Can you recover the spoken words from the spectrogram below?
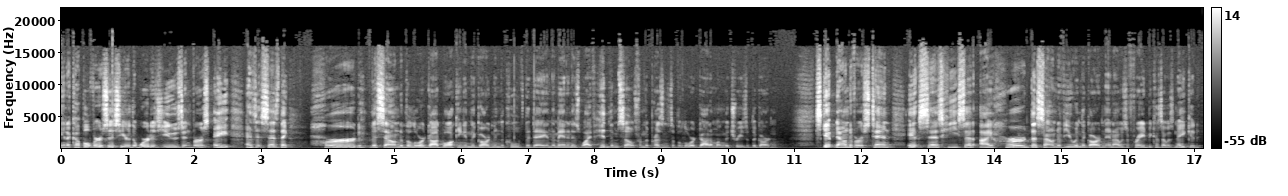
In a couple verses here, the word is used in verse 8 as it says they heard the sound of the Lord God walking in the garden in the cool of the day, and the man and his wife hid themselves from the presence of the Lord God among the trees of the garden. Skip down to verse 10. It says, He said, I heard the sound of you in the garden, and I was afraid because I was naked,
